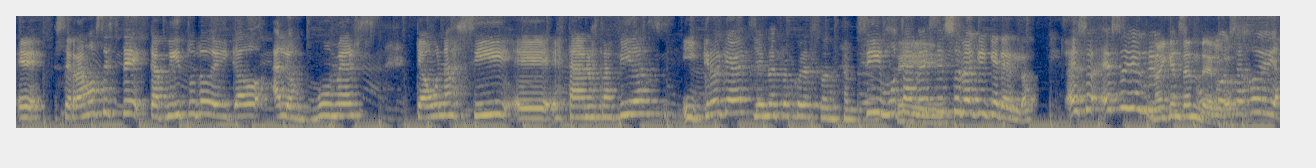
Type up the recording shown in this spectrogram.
eh, cerramos este capítulo dedicado a los boomers que aún así eh, están en nuestras vidas y creo que Y en nuestros corazones también. sí, muchas Sí. veces solo hay que quererlos. Eso, eso yo creo No hay que es un consejo de vida.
